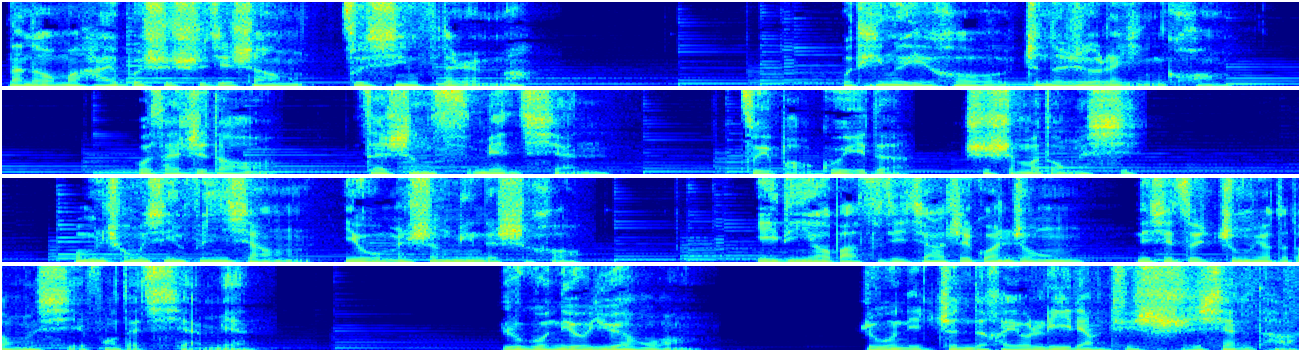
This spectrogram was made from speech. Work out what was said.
难道我们还不是世界上最幸福的人吗？我听了以后真的热泪盈眶，我才知道，在生死面前，最宝贵的是什么东西。我们重新分享有我们生命的时候，一定要把自己价值观中那些最重要的东西放在前面。如果你有愿望，如果你真的还有力量去实现它，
